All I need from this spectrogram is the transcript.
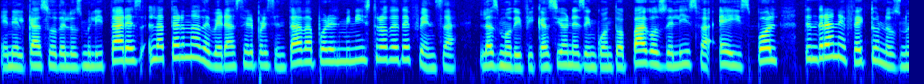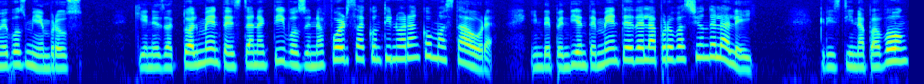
En el caso de los militares, la terna deberá ser presentada por el ministro de Defensa. Las modificaciones en cuanto a pagos del ISFA e ISPOL tendrán efecto en los nuevos miembros. Quienes actualmente están activos en la fuerza continuarán como hasta ahora, independientemente de la aprobación de la ley. Cristina Pavón,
